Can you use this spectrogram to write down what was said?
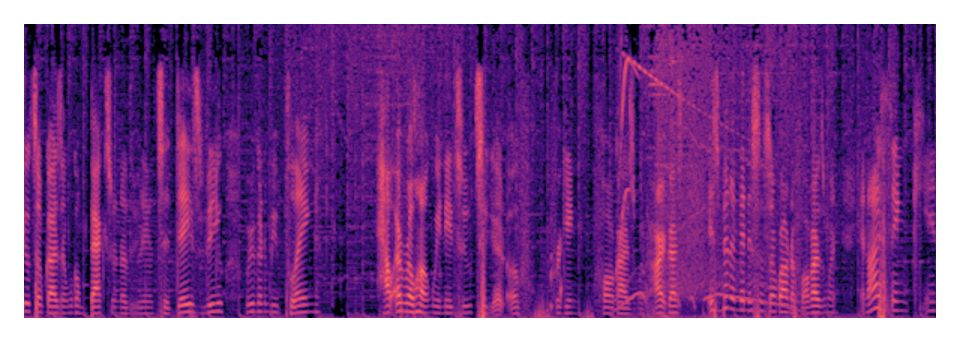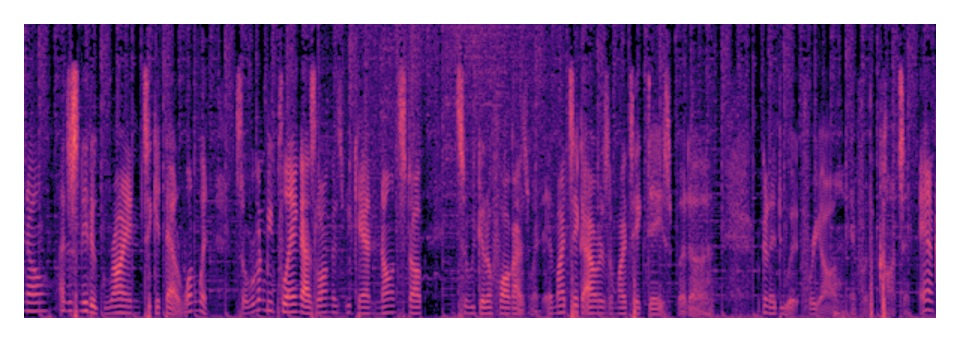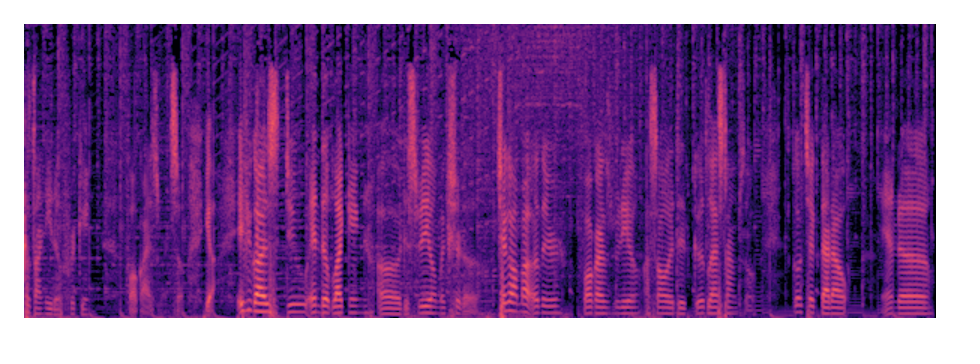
Yo, what's up guys and welcome back to another video. In today's video, we're going to be playing however long we need to to get a freaking Fall Guys win. Alright guys, it's been a minute since I've got a Fall Guys win, and I think, you know, I just need to grind to get that one win. So we're going to be playing as long as we can, non-stop, until we get a Fall Guys win. It might take hours, it might take days, but uh, we're going to do it for y'all and for the content, and because I need a freaking Fall Guys win. So yeah, if you guys do end up liking uh, this video, make sure to check out my other Fall Guys video. I saw it did good last time, so go check that out. And uh,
